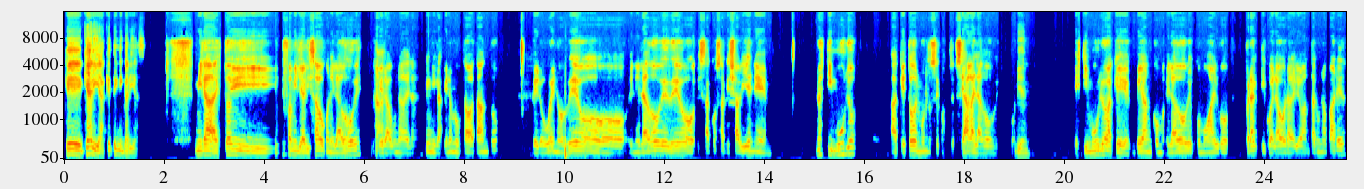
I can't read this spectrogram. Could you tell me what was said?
¿qué, qué harías? ¿Qué técnica harías? Mira, estoy familiarizado con el Adobe, que era una de las técnicas que no me gustaba tanto, pero bueno, veo en el Adobe, veo esa cosa que ya viene, no estimulo a que todo el mundo se, se haga el Adobe. Bien. Estimulo a que vean como el Adobe como algo práctico a la hora de levantar una pared,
